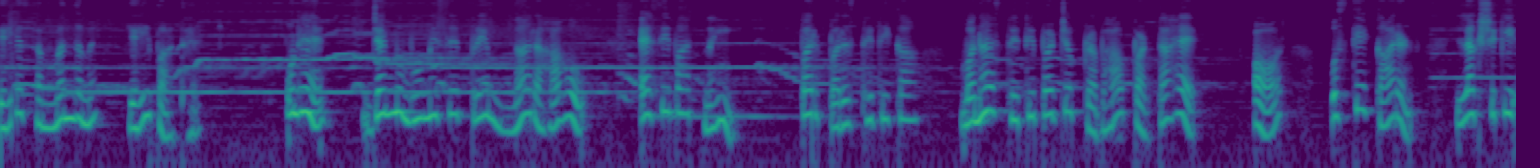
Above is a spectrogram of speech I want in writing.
यही संबंध में यही बात है। उन्हें जन्मभूमि से प्रेम न रहा हो, ऐसी बात नहीं, पर परिस्थिति का मन स्थिति पर जो प्रभाव पड़ता है और उसके कारण लक्ष्य की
